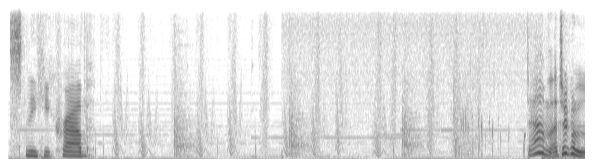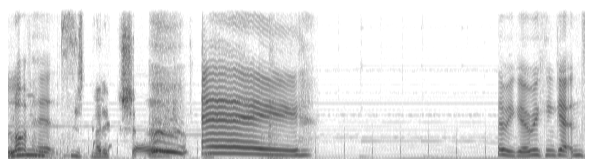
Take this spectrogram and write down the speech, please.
Sneaky crab. Damn, that took a lot of hits. Hey! There we go. We can get and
